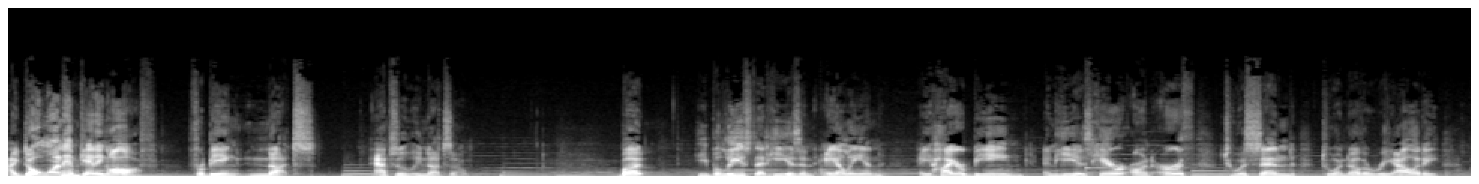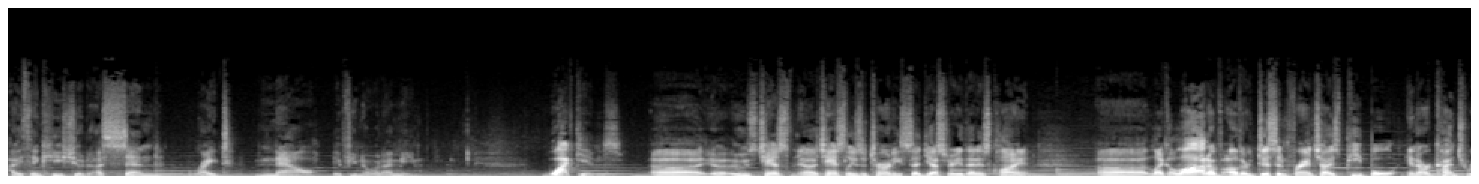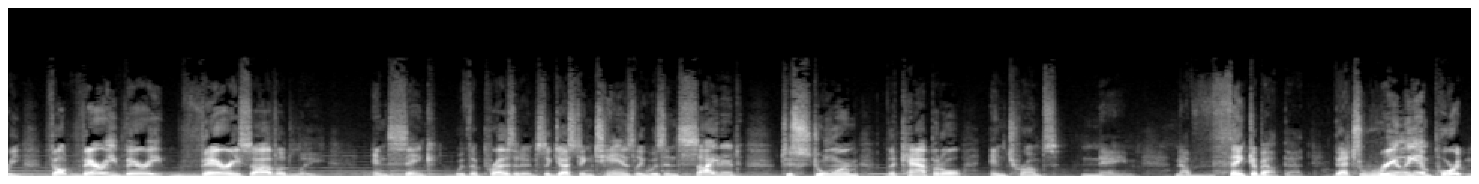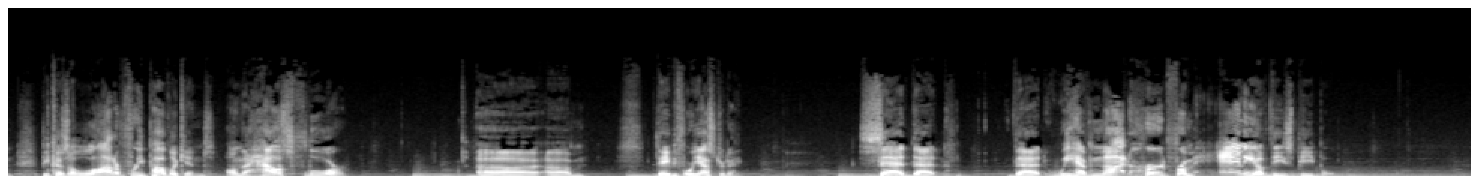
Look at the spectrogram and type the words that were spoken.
I don't want him getting off for being nuts, absolutely nutso. But he believes that he is an alien a higher being, and he is here on earth to ascend to another reality, I think he should ascend right now, if you know what I mean. Watkins, uh, uh, who's uh, attorney, said yesterday that his client, uh, like a lot of other disenfranchised people in our country, felt very, very, very solidly in sync with the president, suggesting Chansley was incited to storm the Capitol in Trump's name. Now, think about that. That's really important because a lot of Republicans on the House floor, uh, um, day before yesterday, said that that we have not heard from any of these people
